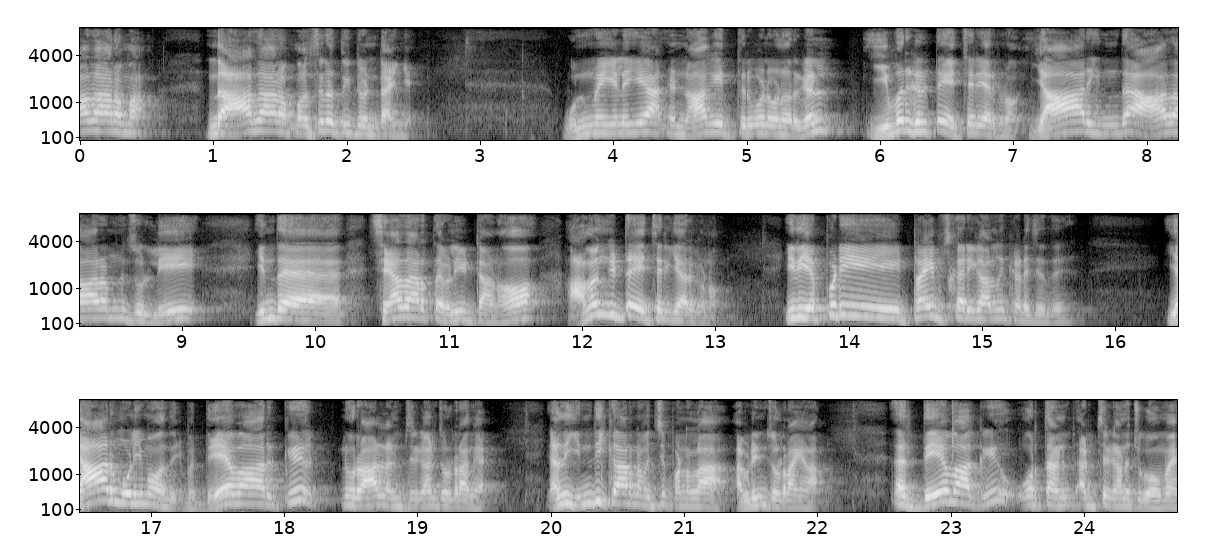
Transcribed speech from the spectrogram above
ஆதாரமாக இந்த ஆதார மசுரை தூக்கிட்டு வந்துட்டாங்க. உண்மையிலேயே அந்த நாகை திருவள்ளுவர்கள் இவர்கள்ட்ட எச்சரியாக இருக்கணும். யார் இந்த ஆதாரம்னு சொல்லி இந்த சேதாரத்தை வெளியிட்டானோ அவங்ககிட்ட எச்சரிக்கையாக இருக்கணும். இது எப்படி ட்ரைப்ஸ் கரிகால்னு கிடைச்சது? யார் மூலியமாக வந்து இப்போ தேவாருக்கு இன்னொரு ஆள் அனுப்பிச்சிருக்கான்னு சொல்கிறாங்க அது இந்திக்காரனை வச்சு பண்ணலாம் அப்படின்னு சொல்கிறாங்களாம் தேவாக்கு ஒருத்தன் அனுப்பி அனுப்பிச்சிருக்கான்னு வச்சுக்கோமே.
